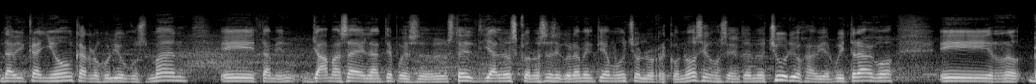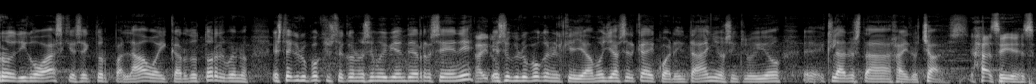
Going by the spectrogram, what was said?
David Cañón, Carlos Julio Guzmán, eh, también ya más adelante, pues usted ya los conoce seguramente a muchos, los reconoce, José Antonio Churio, Javier Buitrago, eh, Rodrigo Vázquez, Héctor Palau, Ricardo Torres, bueno, este grupo que usted conoce muy bien de RCN es un grupo con el que llevamos ya cerca de 40 años, incluido, claro, está Jairo Chávez. Así es.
